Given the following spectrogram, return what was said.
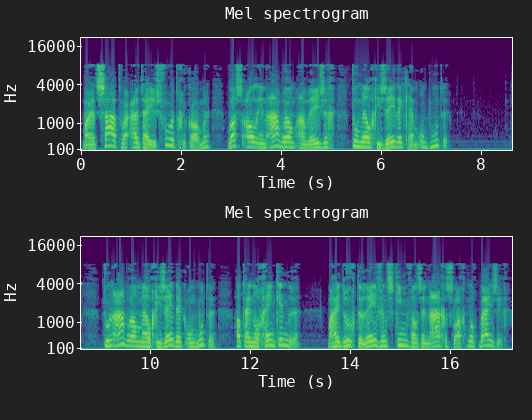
maar het zaad waaruit hij is voortgekomen was al in Abraham aanwezig toen Melchizedek hem ontmoette. Toen Abraham Melchizedek ontmoette, had hij nog geen kinderen, maar hij droeg de levenskiem van zijn nageslacht nog bij zich.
